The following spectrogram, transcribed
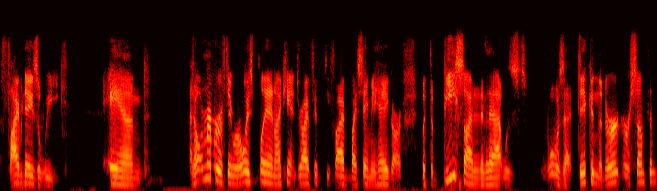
five days a week, and I don't remember if they were always playing "I Can't Drive 55" by Sammy Hagar, but the B side of that was what was that? "Dick in the Dirt" or something.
